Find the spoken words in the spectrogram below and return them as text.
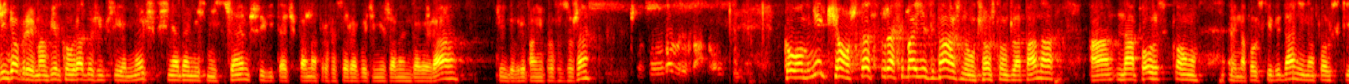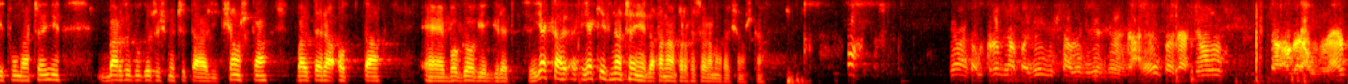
Dzień dobry, mam wielką radość i przyjemność w śniadaniu z mistrzem przywitać pana profesora Włodzimierza Lęgauera. Dzień dobry panie profesorze. Dzień dobry panu. Koło mnie książka, która chyba jest ważną książką dla pana, a na polską, e, na polskie wydanie, na polskie tłumaczenie bardzo długo żeśmy czytali. Książka Waltera Otta e, Bogowie Greccy. Jaka, jakie znaczenie dla pana profesora ma ta książka? Mam to trudno powiedzieć nawet w jednym zdaniu. Poza tym to ogromne.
